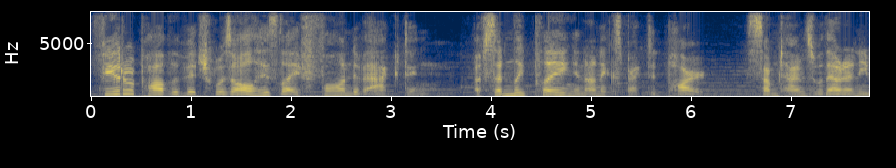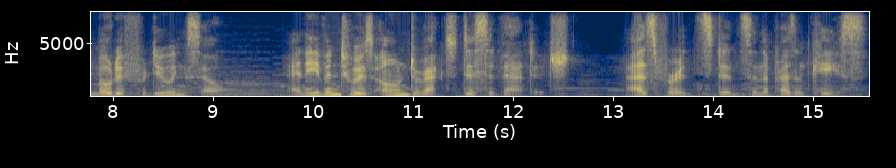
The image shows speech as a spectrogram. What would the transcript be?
Fyodor Pavlovitch was all his life fond of acting, of suddenly playing an unexpected part, sometimes without any motive for doing so, and even to his own direct disadvantage, as for instance in the present case.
